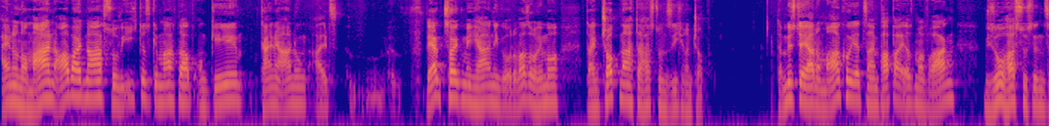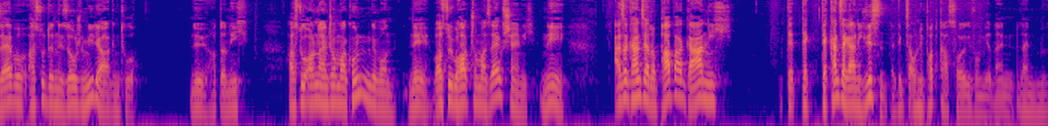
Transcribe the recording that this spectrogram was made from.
einer normalen Arbeit nach, so wie ich das gemacht habe, und geh, keine Ahnung, als Werkzeugmechaniker oder was auch immer, deinen Job nach, da hast du einen sicheren Job. Da müsste ja der Marco jetzt seinen Papa erstmal fragen, wieso hast du es denn selber, hast du denn eine Social Media Agentur? Nö, hat er nicht. Hast du online schon mal Kunden gewonnen? Nee. Warst du überhaupt schon mal selbstständig? Nee. Also kann es ja der Papa gar nicht, der, der, der kann es ja gar nicht wissen. Da gibt es auch eine Podcast-Folge von mir. Dein, deine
